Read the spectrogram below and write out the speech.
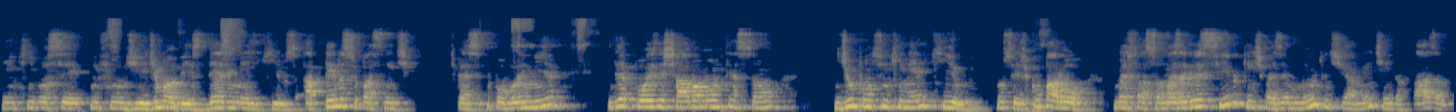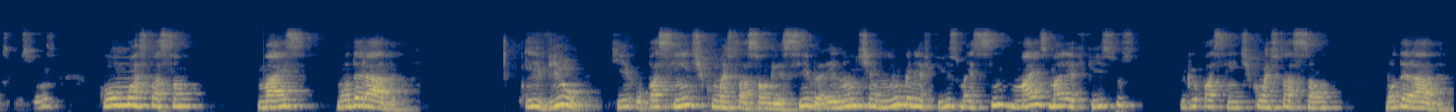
em que você infundia de uma vez 10 ml quilos apenas se o paciente tivesse hipovolemia e depois deixava a manutenção de 1,5 ml quilo. Ou seja, comparou uma situação mais agressiva, que a gente fazia muito antigamente, ainda faz algumas pessoas, com uma situação mais moderada. E viu que o paciente com uma situação agressiva, ele não tinha nenhum benefício, mas sim mais malefícios do que o paciente com uma situação moderada.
